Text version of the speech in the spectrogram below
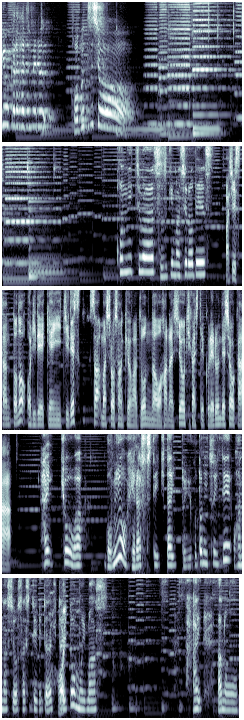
業から始める古物商こんにちは鈴木真城ですアシスタントの織出健一です。さあ、真城さん、今日はどんなお話を聞かせてくれるんでしょうか？はい今日はゴミを減らしていきたいということについてお話をさせていただきたいと思います。はい。あの、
